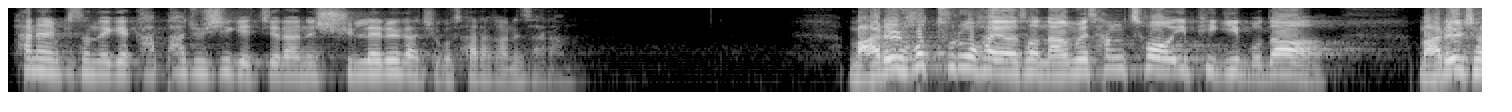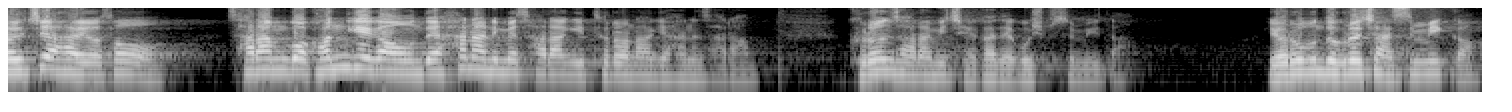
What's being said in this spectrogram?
하나님께서 내게 갚아주시겠지라는 신뢰를 가지고 살아가는 사람. 말을 허투루 하여서 남을 상처 입히기보다 말을 절제하여서 사람과 관계 가운데 하나님의 사랑이 드러나게 하는 사람. 그런 사람이 제가 되고 싶습니다. 여러분도 그렇지 않습니까?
